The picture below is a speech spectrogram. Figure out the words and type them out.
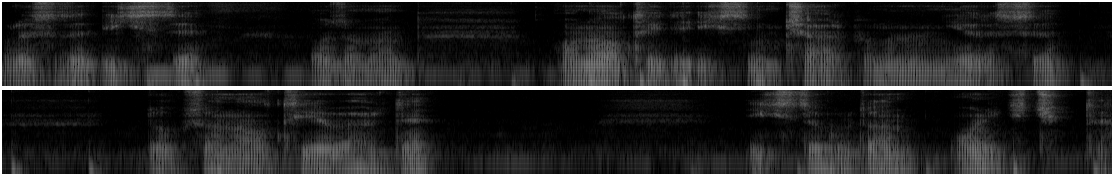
Burası da x'ti. O zaman 16 ile x'in çarpımının yarısı 96'yı verdi. X de buradan 12 çıktı.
